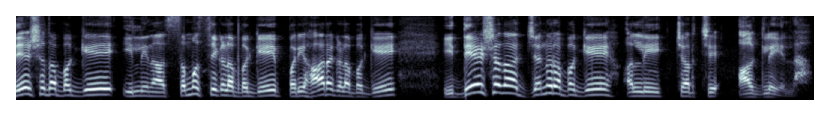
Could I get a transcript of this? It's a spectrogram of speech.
ದೇಶದ ಬಗ್ಗೆ, ಇಲ್ಲಿನ ಸಮಸ್ಯೆಗಳ ಬಗ್ಗೆ, ಪರಿಹಾರಗಳ ಬಗ್ಗೆ, ಈ ದೇಶದ ಜನರ ಬಗ್ಗೆ ಅಲ್ಲಿ ಚರ್ಚೆ ಆಗಲೇ ಇಲ್ಲ.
